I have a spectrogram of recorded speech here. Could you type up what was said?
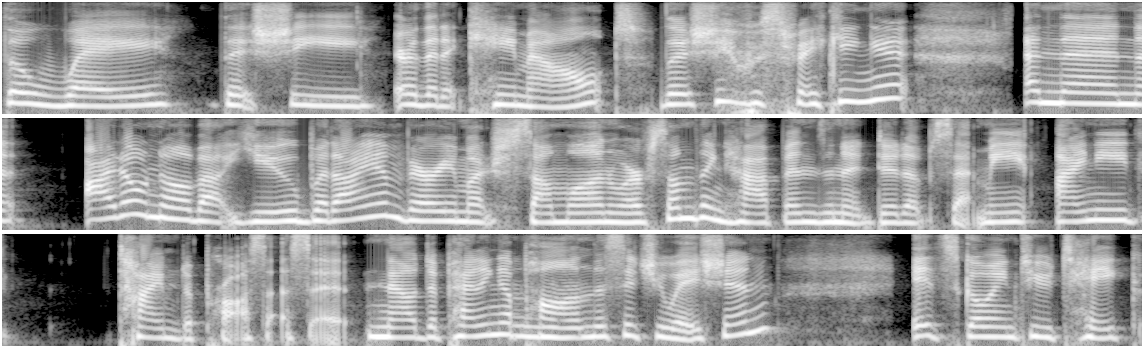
the way that she or that it came out that she was faking it. And then I don't know about you, but I am very much someone where if something happens and it did upset me, I need time to process it. Now, depending mm-hmm. upon the situation, it's going to take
